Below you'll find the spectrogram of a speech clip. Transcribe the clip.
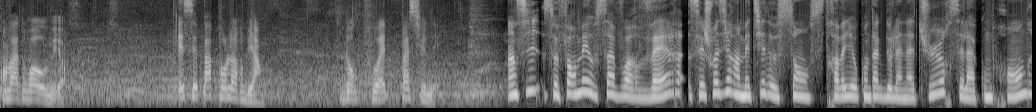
On va droit au mur. Et ce n'est pas pour leur bien. Donc il faut être passionné. Ainsi, se former au savoir vert, c'est choisir un métier de sens. Travailler au contact de la nature, c'est la comprendre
